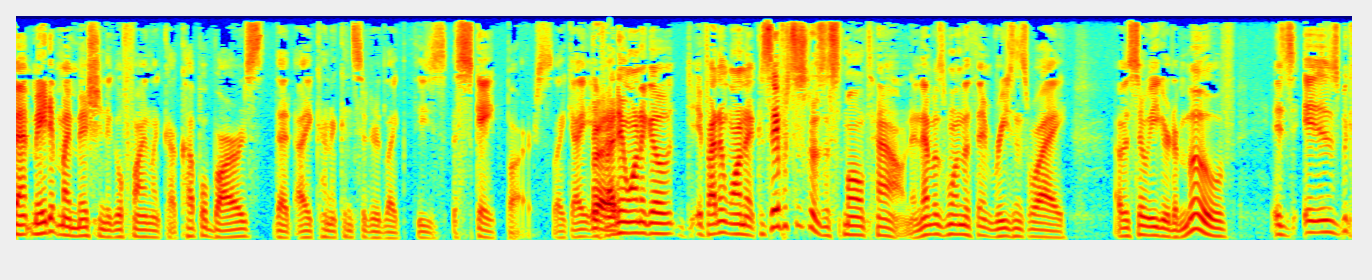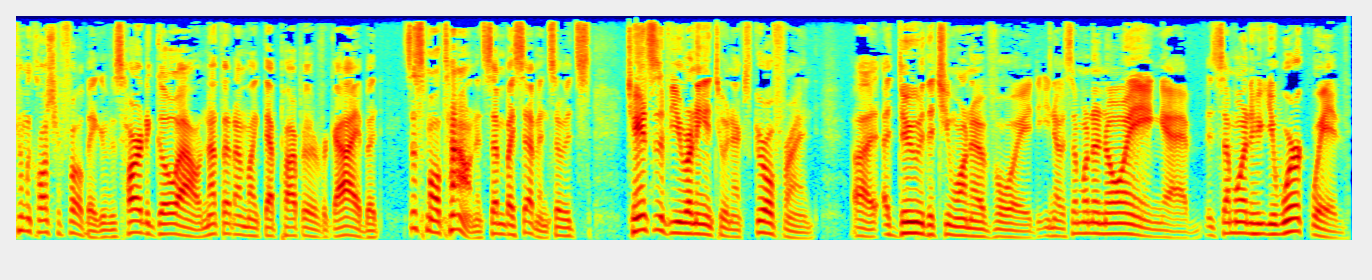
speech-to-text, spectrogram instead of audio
made it my mission to go find like a couple bars that I kind of considered like these escape bars. Like, I, if I didn't want to go, if I didn't want to, because San Francisco is a small town, and that was one of the th- reasons why I was so eager to move. Is is becoming claustrophobic. It was hard to go out. Not that I'm like that popular of a guy, but it's a small town. It's seven by seven, so it's chances of you running into an ex girlfriend, uh, a dude that you want to avoid, you know, someone annoying, uh, someone who you work with.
